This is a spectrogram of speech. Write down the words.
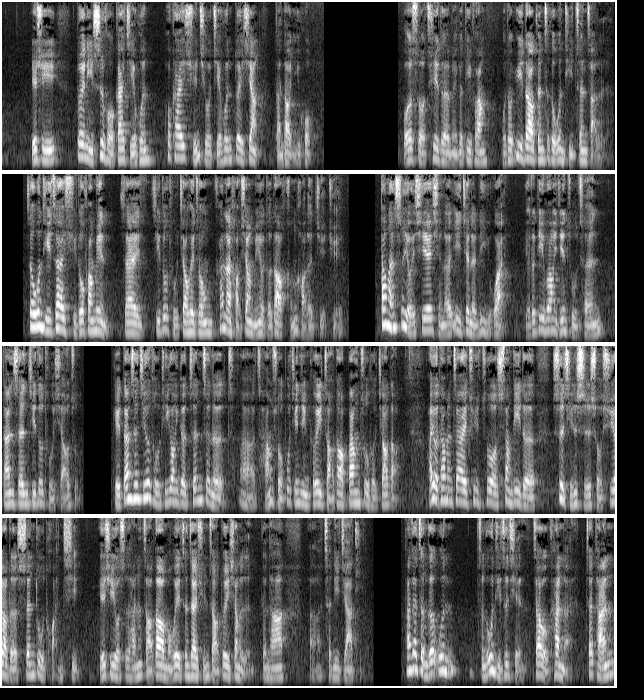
也许。对你是否该结婚或该寻求结婚对象感到疑惑。我所去的每个地方，我都遇到跟这个问题挣扎的人。这个问题在许多方面，在基督徒教会中看来好像没有得到很好的解决。当然是有一些显而易见的例外，有的地方已经组成单身基督徒小组。给单身基督徒提供一个真正的呃场所，不仅仅可以找到帮助和教导，还有他们在去做上帝的事情时所需要的深度团契。也许有时还能找到某位正在寻找对象的人，跟他啊成立家庭。但在整个问整个问题之前，在我看来，在谈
